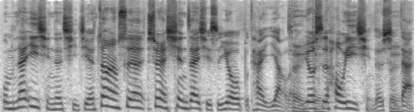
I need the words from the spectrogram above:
我们在疫情的期间，虽然虽然虽然现在其实又不太一样了，又是后疫情的时代，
